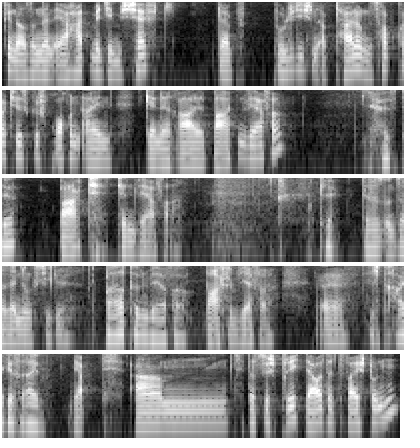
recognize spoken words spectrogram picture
Genau, sondern er hat mit dem Chef der politischen Abteilung des Hauptquartiers gesprochen, ein General Bartenwerfer. Wie heißt der? Bartenwerfer. Okay. Das ist unser Sendungstitel. Bartenwerfer. Bartenwerfer. Äh, Ich trage es ein. Ja. Ähm, das Gespräch dauerte zwei Stunden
